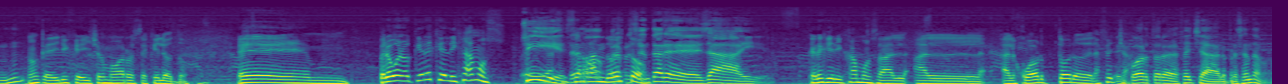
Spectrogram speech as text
Ujú. ¿no? Que dirige Guillermo Barros Esqueloto. Eh, pero bueno, ¿querés que elijamos? eh, Sí, cerrando para esto. presentar eh, ya ahí. ¿Querés que elijamos al, al, al jugador toro de la El fecha? jugador toro de la fecha lo presentamos.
